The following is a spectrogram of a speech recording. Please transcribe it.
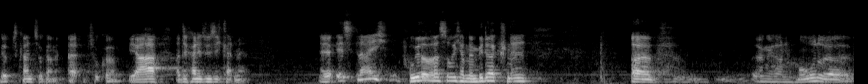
Gibt es keinen Zucker mehr. Äh, Zucker? Ja, also keine Süßigkeit mehr. Äh, ist gleich. Früher war es so, ich habe mir Mittag schnell äh, irgendeinen Mohn oder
